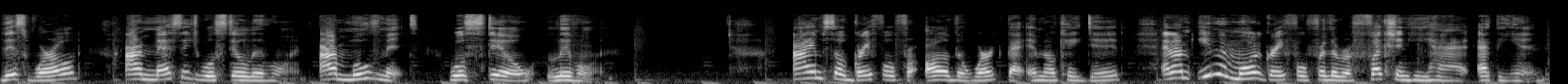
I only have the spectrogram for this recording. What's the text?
this world, our message will still live on. Our movement will still live on. I am so grateful for all of the work that MLK did, and I'm even more grateful for the reflection he had at the end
